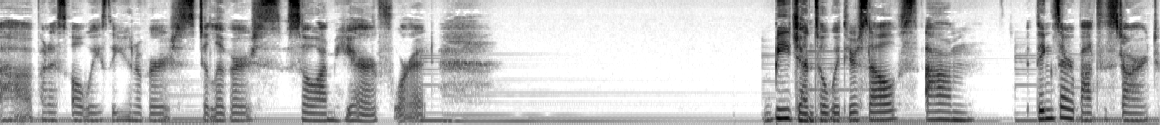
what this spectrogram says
Uh, but as always, the universe delivers, so I'm here for it. Be gentle with yourselves. Um, things are about to start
